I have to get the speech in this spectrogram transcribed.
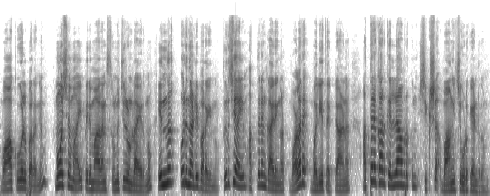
വാക്കുകൾ പറഞ്ഞും മോശമായി പെരുമാറാൻ ശ്രമിച്ചിട്ടുണ്ടായിരുന്നു എന്ന് ഒരു നടി പറയുന്നു. തീർച്ചയായും അത്തരം കാര്യങ്ങൾ വളരെ വലിയ തെറ്റാണ്. അത്തരക്കാർക്ക് എല്ലാവർക്കും ശിക്ഷ വാങ്ങിച്ചു കൊടുക്കേണ്ടതുണ്ട്.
